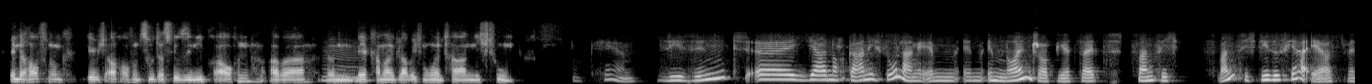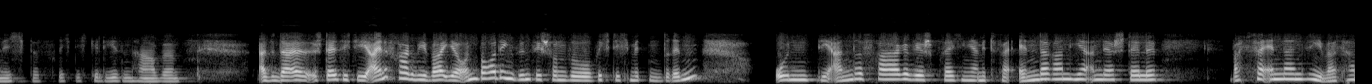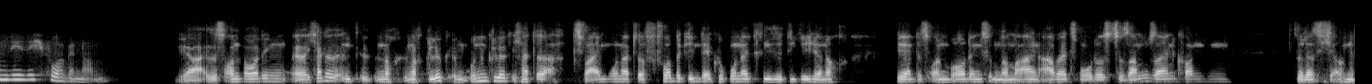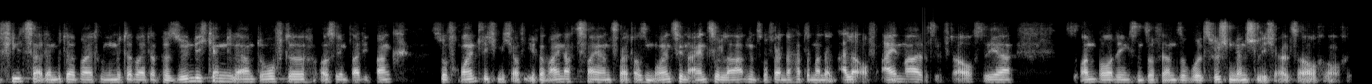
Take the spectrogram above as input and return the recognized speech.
In der Hoffnung gebe ich auch offen zu, dass wir sie nie brauchen. Aber ähm, mhm. mehr kann man, glaube ich, momentan nicht tun. Okay. Sie sind äh, ja noch gar nicht so lange im, im, im neuen Job jetzt, seit 2020, dieses Jahr erst, wenn ich das richtig gelesen habe. Also da stellt sich die eine Frage, wie war Ihr Onboarding? Sind Sie schon so richtig mittendrin? Und die andere Frage, wir sprechen ja mit Veränderern hier an der Stelle. Was verändern Sie? Was haben Sie sich vorgenommen? Ja, also das Onboarding, äh, ich hatte noch, noch Glück im Unglück. Ich hatte zwei Monate vor Beginn der Corona-Krise, die wir hier noch während des Onboardings im normalen Arbeitsmodus zusammen sein konnten. so dass ich auch eine Vielzahl der Mitarbeiterinnen und Mitarbeiter persönlich kennenlernen durfte. Außerdem war die Bank so freundlich, mich auf ihre Weihnachtsfeiern 2019 einzuladen. Insofern, da hatte man dann alle auf einmal. Das hilft auch sehr. Das Onboarding ist insofern sowohl zwischenmenschlich als auch, auch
